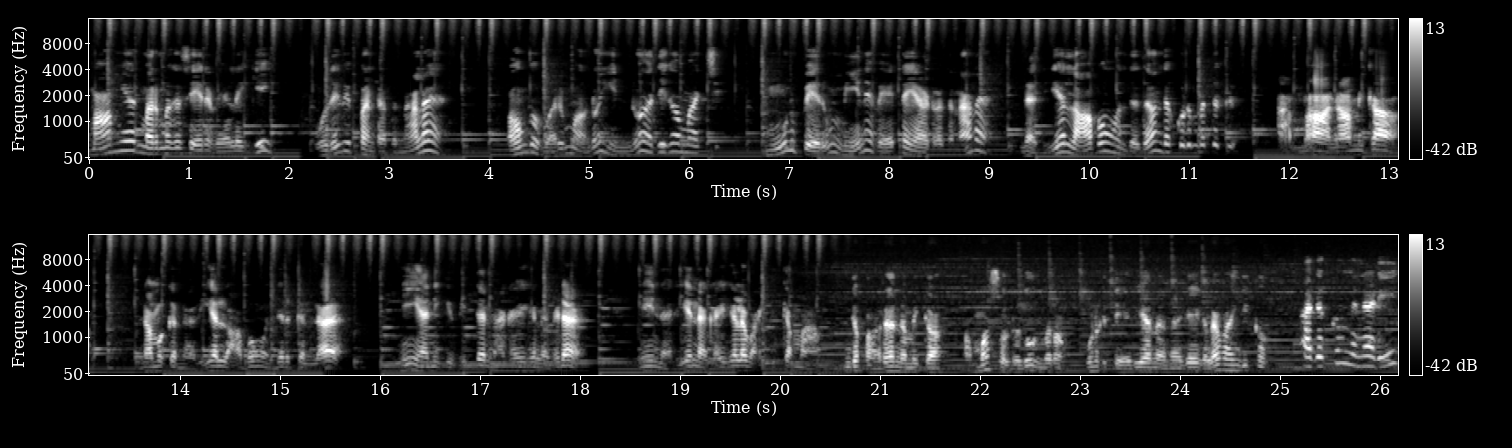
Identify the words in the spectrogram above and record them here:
மாமியார் மருமக செய்யற வேலைக்கு உதவி பண்றதுனால அவங்க வருமானம் இன்னும் அதிகமாச்சு. மூணு பேரும் மீனை வேட்டையாடுறதுனால நிறைய லாபம் வந்தது அந்த குடும்பத்துக்கு. அம்மா அனாமிகா நமக்கு நிறைய லாபம் வந்திருக்குல்ல. நீ அன்னைக்கு வித்த நகைகளை விட நீ நிறைய நகைகளை வாங்கிக்கம்மா. இங்க பாரு நமிகா அம்மா சொல்றது உண்மைதான். உனக்கு தேவையான நகைகளை வாங்கிக்கோ. அதுக்கும் முன்னாடி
